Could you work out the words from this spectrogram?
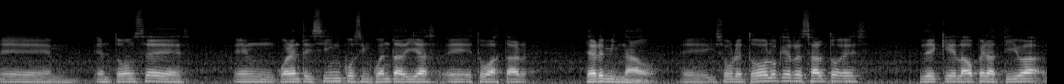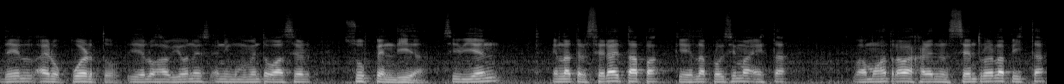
Eh, entonces, en 45 50 días eh, esto va a estar terminado. Eh, y sobre todo lo que resalto es de que la operativa del aeropuerto y de los aviones en ningún momento va a ser suspendida. Si bien en la tercera etapa, que es la próxima, esta, vamos a trabajar en el centro de la pista.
